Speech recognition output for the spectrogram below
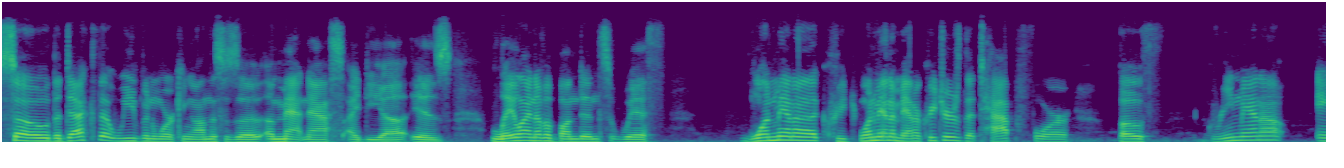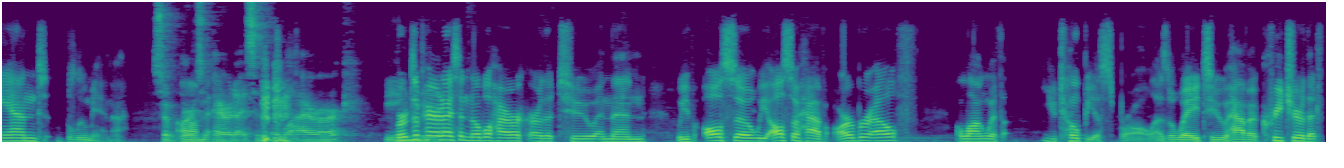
So the deck that we've been working on, this is a, a Matt Nass idea, is Leyline of Abundance with one mana cre- one mana mana creatures that tap for both green mana and blue mana. So Birds Um, of Paradise and Noble Hierarch. Being Birds of the- Paradise and Noble Hierarch are the two, and then we've also we also have Arbor Elf along with Utopia Sprawl as a way to have a creature that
